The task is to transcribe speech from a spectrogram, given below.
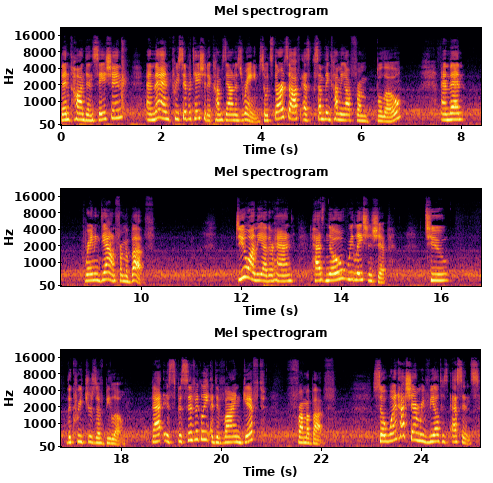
then condensation, and then precipitation. It comes down as rain. So it starts off as something coming up from below, and then raining down from above. Dew, on the other hand, has no relationship to the creatures of below. That is specifically a divine gift from above. So when Hashem revealed his essence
